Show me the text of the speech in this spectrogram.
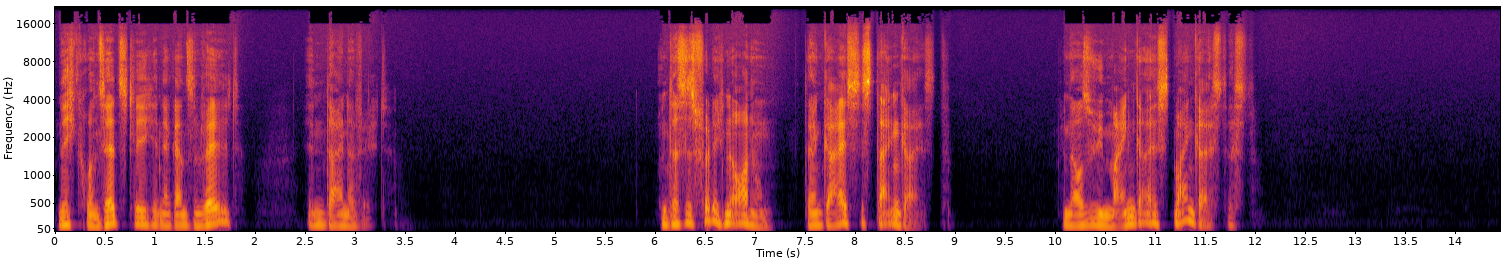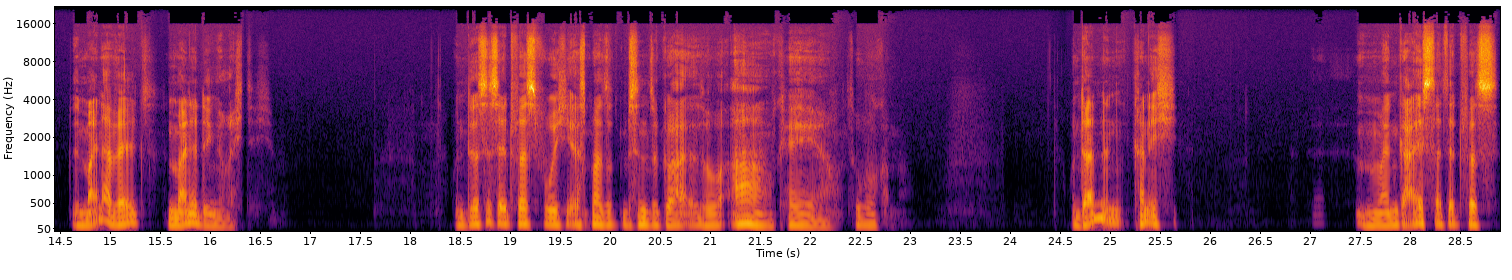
Nicht grundsätzlich in der ganzen Welt, in deiner Welt. Und das ist völlig in Ordnung. Dein Geist ist dein Geist. Genauso wie mein Geist mein Geist ist. In meiner Welt sind meine Dinge richtig. Und das ist etwas, wo ich erstmal so ein bisschen sogar so, ah, okay, so komme. Und dann kann ich meinen Geist als etwas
